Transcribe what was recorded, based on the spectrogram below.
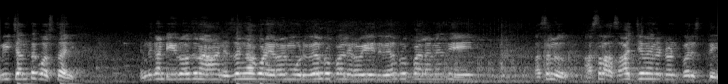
మీ చెంతకు వస్తాయి. ఎందుకంటే ఈ రోజున నిజంగా కూడా ఇరవై మూడు వేల రూపాయలు ఇరవై ఐదు వేల రూపాయలు అనేది అసలు అసలు అసాధ్యమైనటువంటి పరిస్థితి.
